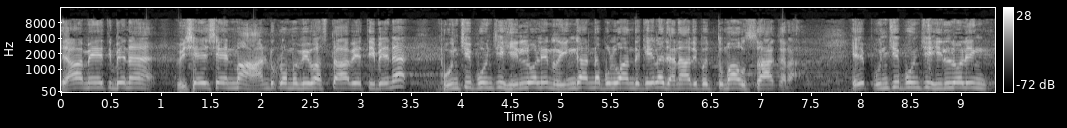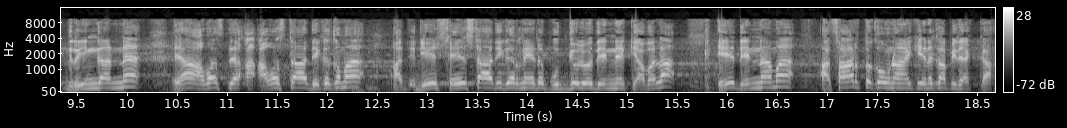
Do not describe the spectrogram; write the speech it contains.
යා මේ තිබෙන විශේෂයෙන්ම ආණ්ඩු ක්‍රම විවස්ථාවේ තිබෙන පුංචි පුංචි හිල්වලින් රිංගන්න පුළුවන්ද කියලා ජනාධිපතිතුමා උත්සාහ කරා. ඒ පුංචි පුංචි හිල්වලින් රිංගන්න එයා අවස්ථා දෙකම ජේ ශේෂ්ඨාධිකරණයට පුද්ගලුව දෙන්නෙක් යවලා ඒ දෙන්නම අසාර්ථක වුණා කියනක අපි දැක්කා.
